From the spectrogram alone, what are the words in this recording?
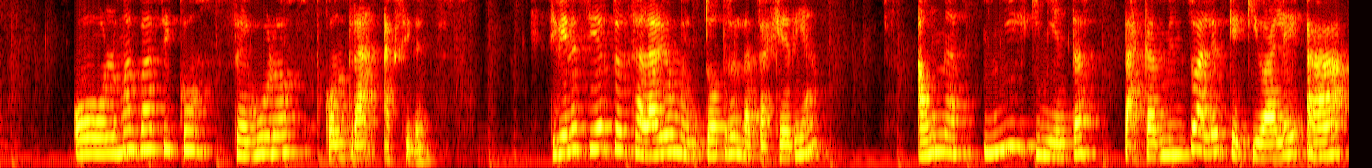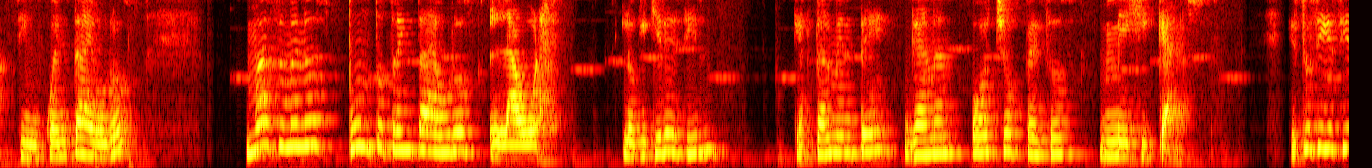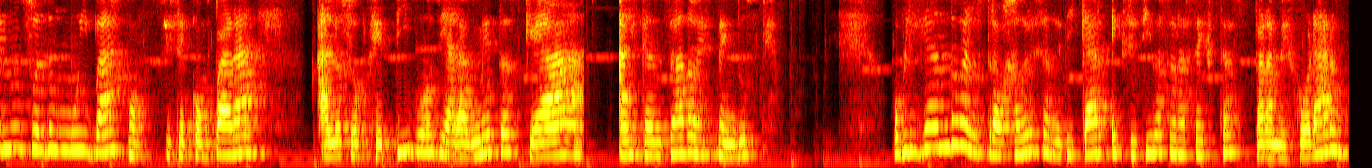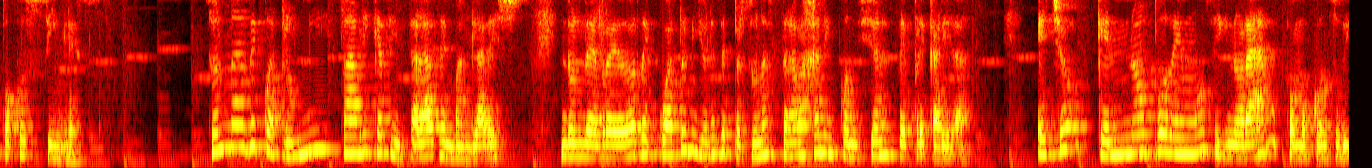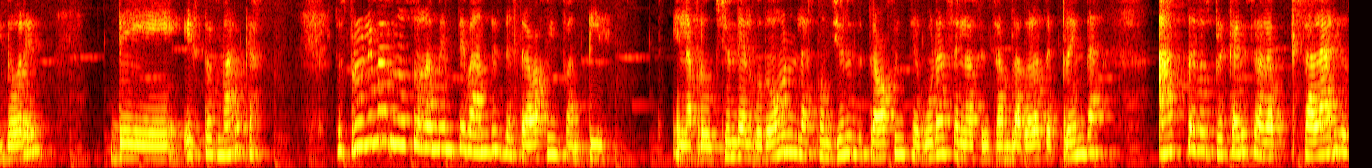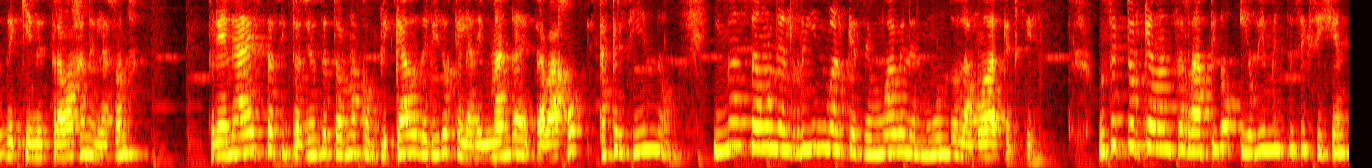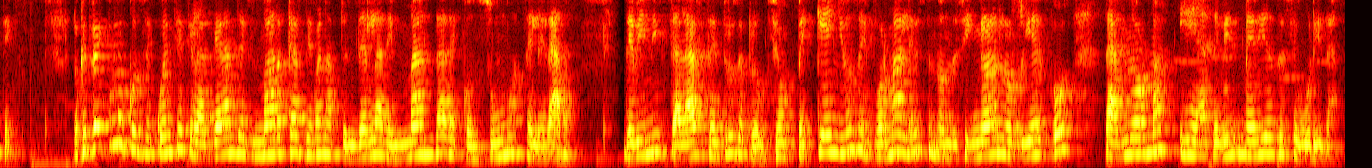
o lo más básico, seguros contra accidentes. Si bien es cierto el salario aumentó tras la tragedia a unas 1.500 tacas mensuales que equivale a 50 euros, más o menos .30 euros la hora, lo que quiere decir que actualmente ganan 8 pesos mexicanos. Esto sigue siendo un sueldo muy bajo si se compara a los objetivos y a las metas que ha alcanzado esta industria, obligando a los trabajadores a dedicar excesivas horas extras para mejorar un poco sus ingresos. Son más de 4.000 fábricas instaladas en Bangladesh, donde alrededor de 4 millones de personas trabajan en condiciones de precariedad, hecho que no podemos ignorar como consumidores de estas marcas. Los problemas no solamente van desde el trabajo infantil, en la producción de algodón, las condiciones de trabajo inseguras en las ensambladoras de prenda, hasta los precarios salarios de quienes trabajan en la zona. Frenar esta situación se torna complicado debido a que la demanda de trabajo está creciendo y más aún el ritmo al que se mueve en el mundo la moda textil. Un sector que avanza rápido y obviamente es exigente, lo que trae como consecuencia que las grandes marcas deban atender la demanda de consumo acelerado, debiendo instalar centros de producción pequeños e informales en donde se ignoran los riesgos, las normas y las medidas de seguridad.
